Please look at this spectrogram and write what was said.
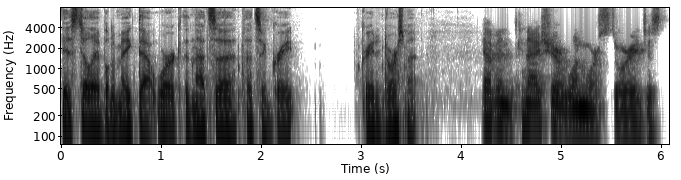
is still able to make that work, then that's a that's a great great endorsement. Kevin, can I share one more story? Just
